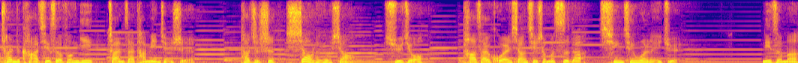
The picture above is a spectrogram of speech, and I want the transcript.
穿着卡其色风衣站在他面前时，他只是笑了又笑。许久，他才忽然想起什么似的，轻轻问了一句：“你怎么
